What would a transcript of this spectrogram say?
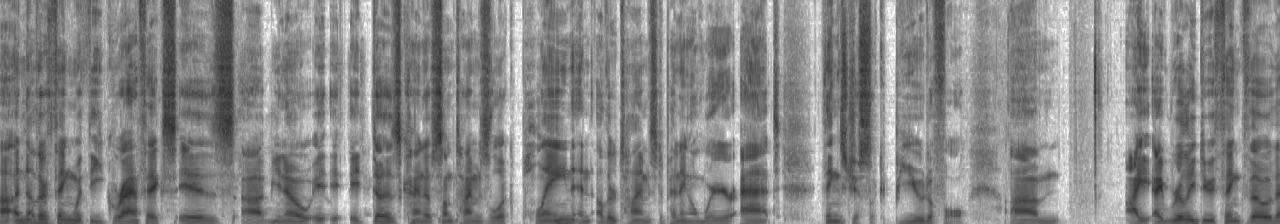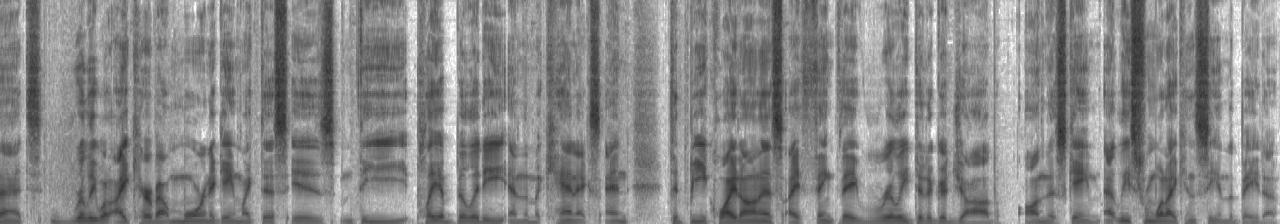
Uh, another thing with the graphics is, uh, you know, it, it does kind of sometimes look plain, and other times, depending on where you're at, things just look beautiful. Um, I, I really do think, though, that really what I care about more in a game like this is the playability and the mechanics. And to be quite honest, I think they really did a good job on this game, at least from what I can see in the beta.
